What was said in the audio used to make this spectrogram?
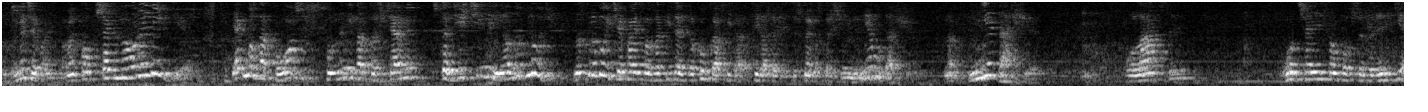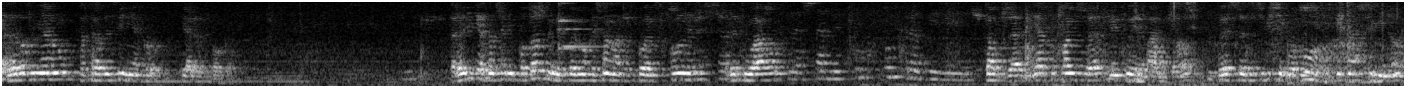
Rozumiecie Państwo? Mamy powszechną religię. Jak można połączyć wspólnymi wartościami 40 milionów ludzi? No spróbujcie Państwo zapisać do kółka fila- filatelistycznego 40 milionów. Nie uda się. No, nie da się. Polacy łączeni są poprzez religię, ale rozumianą tradycyjnie jako wiarę w Boga. Religia w znaczeniu potocznym jest bowiem określana zespołem wspólnych rytuałów. Dobrze, ja tu kończę. Dziękuję bardzo. Bo jeszcze rzeczywiście było jakieś 15 minut.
